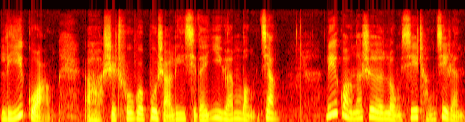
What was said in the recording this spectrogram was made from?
李广啊是出过不少力气的一员猛将。李广呢是陇西成纪人，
